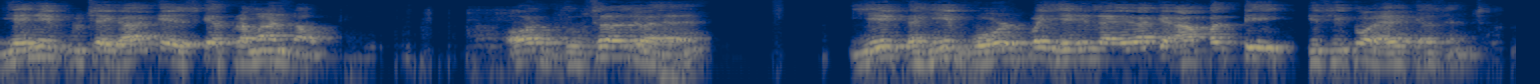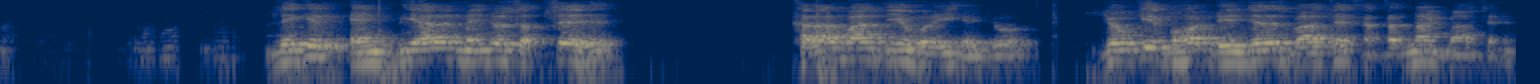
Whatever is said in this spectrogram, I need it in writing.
ये नहीं पूछेगा कि इसके प्रमाण लाओ और दूसरा जो है, ये कहीं बोर्ड पर ये नहीं लगेगा कि आपत्ति किसी को है क्या सेंसस में। लेकिन एनपीआर में जो सबसे खराब बात ये हो रही है जो जो कि बहुत डेंजरस बात है, खतरनाक बात है।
